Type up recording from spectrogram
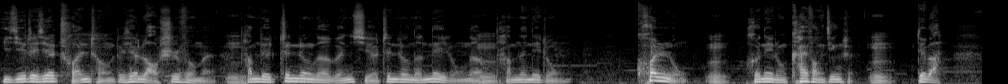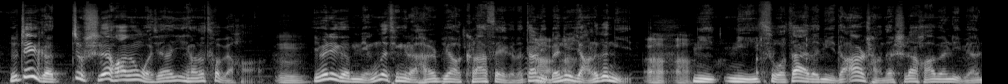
以及这些传承，这些老师傅们，他们对真正的文学、真正的内容的他们的那种宽容，嗯，和那种开放精神，嗯，对吧？因为这个就时代华文，我现在印象都特别好。嗯，因为这个名字听起来还是比较 classic 的，但里边就养了个你。啊啊！你你所在的你的二厂在时代华文里边，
